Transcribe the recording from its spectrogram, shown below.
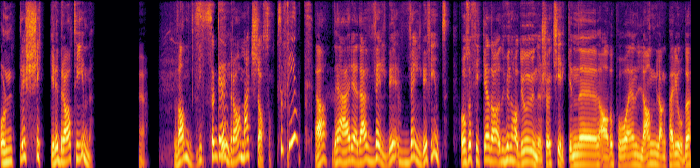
ordentlig, skikkelig bra team. Vanvittig bra match, altså. Så fint! Ja, det er, det er veldig, veldig fint. Og så fikk jeg da, Hun hadde jo undersøkt kirken eh, av og på en lang, lang periode.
